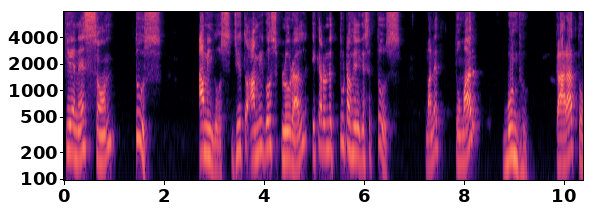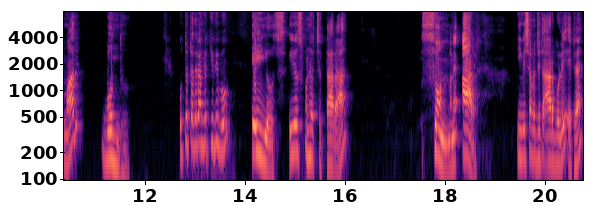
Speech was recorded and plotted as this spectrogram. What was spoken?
কিএনএস সন, তুস, আমিগোস। যেহেতু আমিগোস প্লোরাল এই কারণে তুটা হয়ে গেছে তুস। মানে তোমার বন্ধু। কারা তোমার বন্ধু? উত্তরটা দিলে আমরা কি দিব? এইয়স এইয়স মানে হচ্ছে তারা। সন মানে আর। ইংলিশে আমরা যেটা আর বলি, এটা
